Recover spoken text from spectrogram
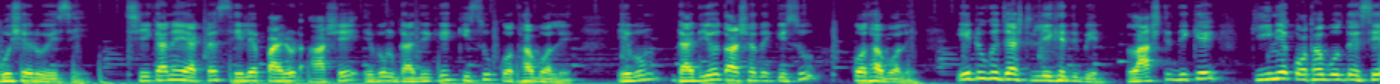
বসে রয়েছে। সেখানে একটা ছেলে পাইলট আসে এবং দাদিকে কিছু কথা বলে। এবং দাদিও তার সাথে কিছু কথা বলে। এটুকু জাস্ট লিখে দিবেন। লাস্টের দিকে কী নিয়ে কথা বলতেছে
